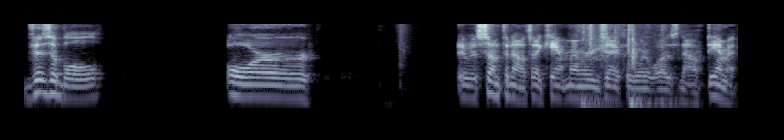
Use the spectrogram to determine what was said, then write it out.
visible, or it was something else. I can't remember exactly what it was now. Damn it.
